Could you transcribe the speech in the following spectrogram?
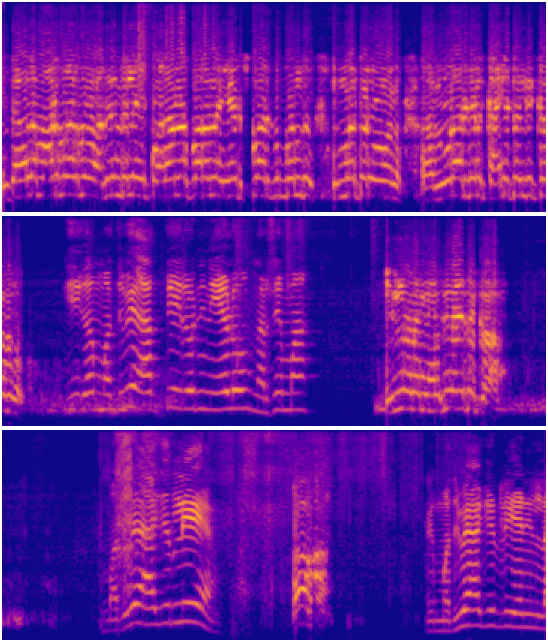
ಇಂಥವೆಲ್ಲ ಮಾಡಬಾರ್ದು. ಅದರಿಂದಲೇ ಕೊರೋನಾ ಪರೋನಾ ಏಡ್ಸ್ ಪಾರ್ಕ್ ಬಂದು ನಿಮ್ಮಂತರು ನೂರಾರು ಜನ ಕಾಯಿಲೆ ತಂದಿಕ್ಕದು. ಈಗ ಮದ್ವೆ ಆಗ್ತೀಯ ಇಲ್ಲೋ ನೀನು ಹೇಳು ನರಸಿಂಹ? ಇಲ್ಲ ನಮ್ಗೆ ಮದುವೆ ಆಯ್ತಕ್ಕ. ಮದುವೆ ಆಗಿರ್ಲಿ. ಈಗ ಮದುವೆ ಆಗಿರ್ಲಿ ಏನಿಲ್ಲ.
